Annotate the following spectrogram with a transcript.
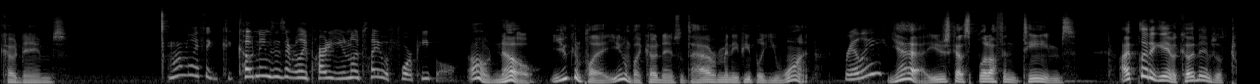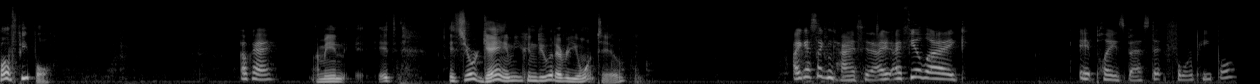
Codenames. I don't really think Codenames isn't really party. You only play with four people. Oh no, you can play you can play Codenames with however many people you want. Really? Yeah, you just got to split off into teams. I played a game of Codenames with twelve people. Okay. I mean, it it's your game. You can do whatever you want to. I guess I can kind of see that. I, I feel like it plays best at four people.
